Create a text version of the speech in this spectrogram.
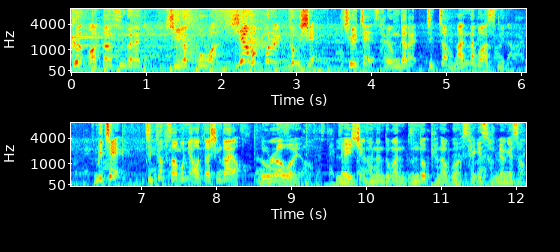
그 어떤 순간에도 시력 보호와 시야 확보를 동시에 실제 사용자를 직접 만나보았습니다. 미치 직접 써보니 어떠신가요? 놀라워요. 레이싱 하는 동안 눈도 편하고 색이 선명해서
